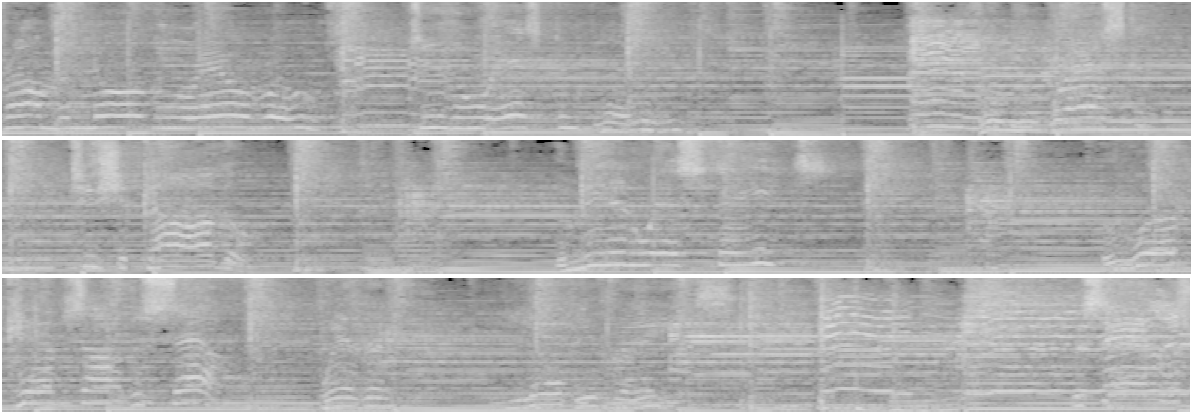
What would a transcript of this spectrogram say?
From the Northern Railroad to the Western Plains, from Nebraska to Chicago, the Midwest states. the work camps of the South where the levee breaks? the endless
